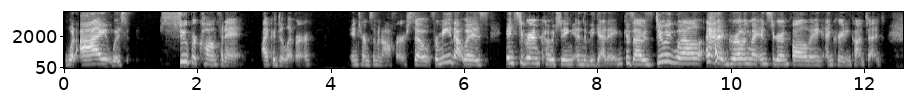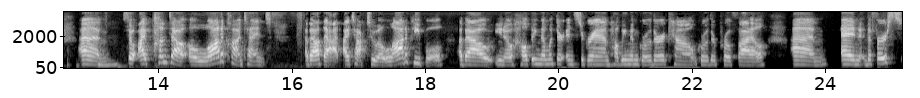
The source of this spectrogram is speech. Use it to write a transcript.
what I was super confident I could deliver in terms of an offer. So for me, that was Instagram coaching in the beginning because I was doing well at growing my Instagram following and creating content. Um, mm-hmm. So I pumped out a lot of content about that. I talked to a lot of people about you know helping them with their Instagram, helping them grow their account, grow their profile. Um, and the first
